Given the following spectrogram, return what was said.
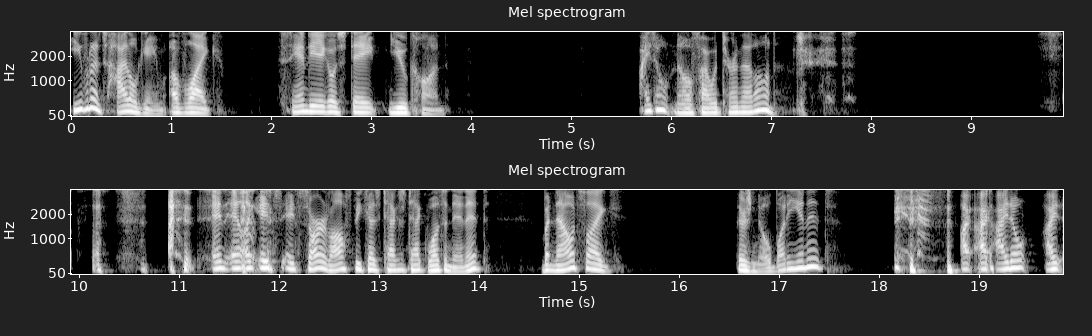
even a title game of like San Diego State UConn. I don't know if I would turn that on. And and like it's it started off because Texas Tech wasn't in it, but now it's like there's nobody in it. I, I I don't I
